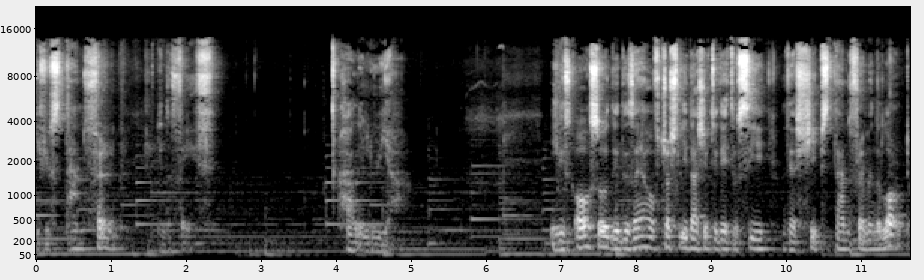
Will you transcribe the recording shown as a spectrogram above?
if you stand firm in the faith. Hallelujah. It is also the desire of church leadership today to see the sheep stand firm in the Lord.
